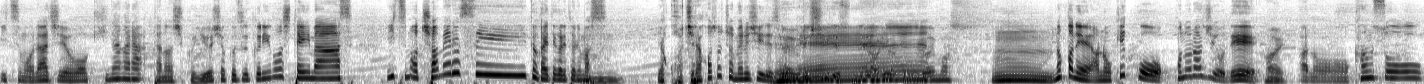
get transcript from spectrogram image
い。いつもラジオを聞きながら楽しく夕食作りをしています。いつもチョメルシーと書いてくれております、いうん。やこちらこそチョメルシーですよね。ね嬉しいですね。ありがとうございます。うん。なんかねあの結構このラジオではい。あの感想を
